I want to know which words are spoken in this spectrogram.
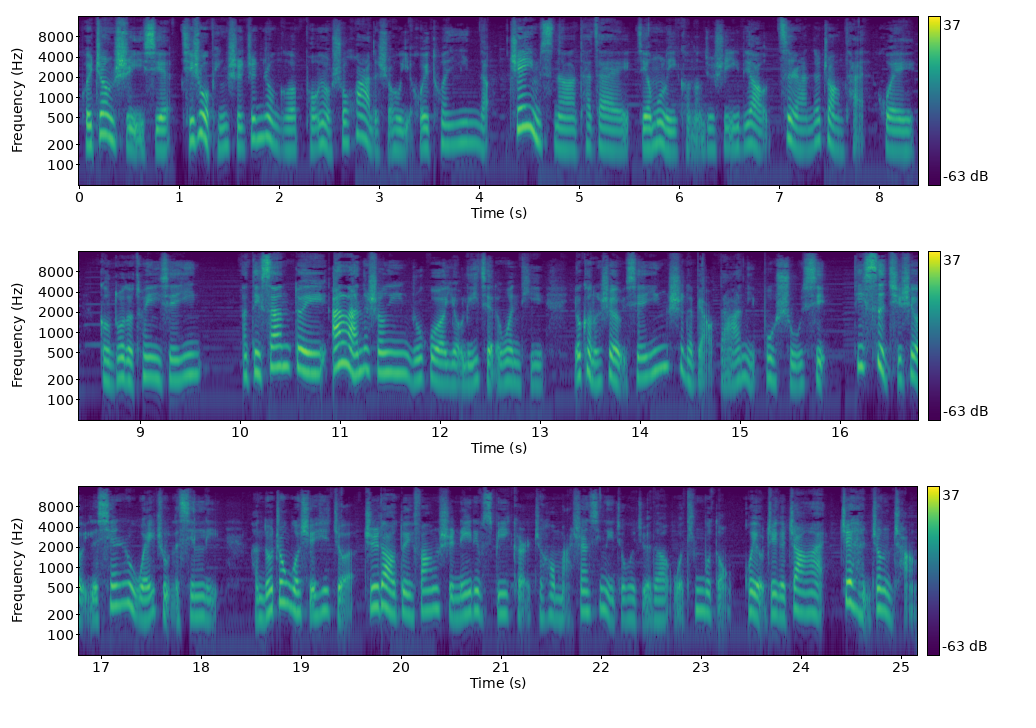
会正式一些。其实我平时真正和朋友说话的时候也会吞音的。James 呢，他在节目里可能就是一个比较自然的状态，会更多的吞一些音。那第三，对于安澜的声音如果有理解的问题，有可能是有一些英式的表达你不熟悉。第四，其实有一个先入为主的心理，很多中国学习者知道对方是 native speaker 之后，马上心里就会觉得我听不懂，会有这个障碍，这很正常。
